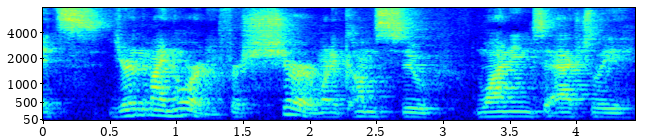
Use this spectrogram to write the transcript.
it's you're in the minority for sure when it comes to wanting to actually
